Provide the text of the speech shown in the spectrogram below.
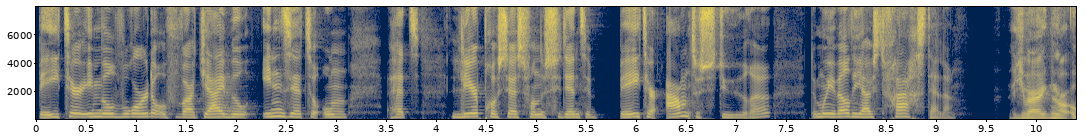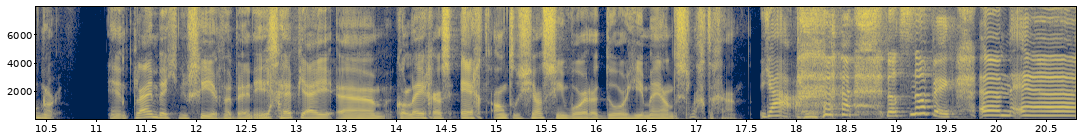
beter in wil worden of wat jij wil inzetten om het leerproces van de studenten beter aan te sturen. Dan moet je wel de juiste vragen stellen. Weet je waar ik nou ook nog een klein beetje nieuwsgierig naar ben, is: ja. heb jij um, collega's echt enthousiast zien worden door hiermee aan de slag te gaan? Ja, dat snap ik. Um, uh,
